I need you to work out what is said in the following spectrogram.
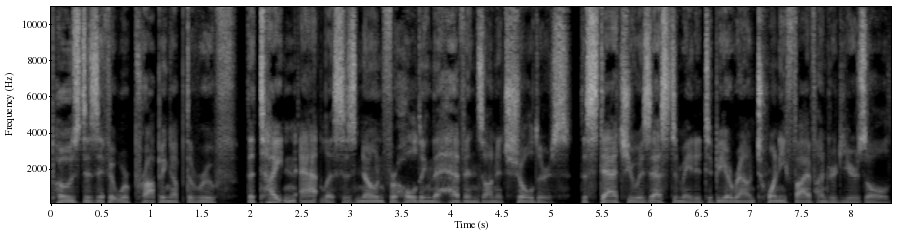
posed as if it were propping up the roof. The Titan Atlas is known for holding the heavens on its shoulders. The statue is estimated to be around 2,500 years old.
